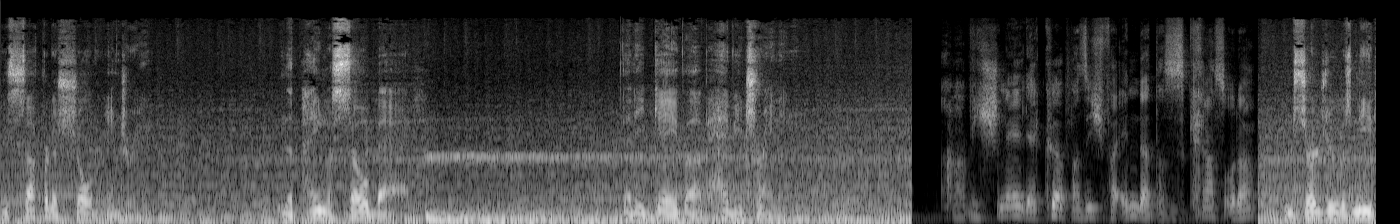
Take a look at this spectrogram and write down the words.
He suffered a shoulder injury, and the pain was so bad that he gave up heavy training. Schnell der Körper sich verändert, das ist krass, oder? and surgery was needed.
